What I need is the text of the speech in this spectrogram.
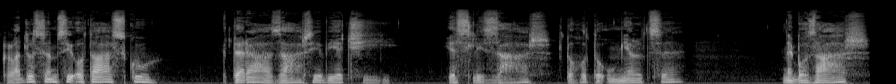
Kladl jsem si otázku, která zář je větší. Jestli zář tohoto umělce, nebo zář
